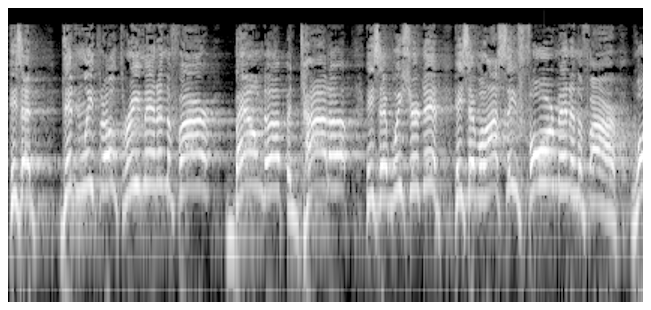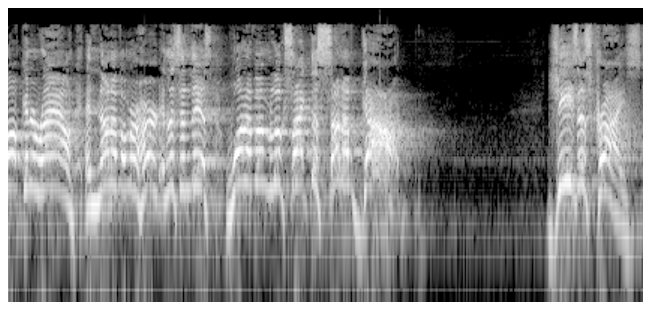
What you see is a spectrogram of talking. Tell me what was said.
He said, didn't we throw three men in the fire, bound up and tied up? He said, we sure did. He said, well, I see four men in the fire walking around and none of them are hurt. And listen to this. One of them looks like the son of God. Jesus Christ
